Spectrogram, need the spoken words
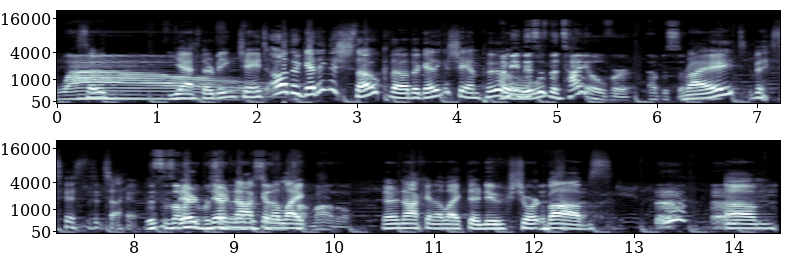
Wow. So yes, they're being changed. Oh, they're getting a soak though. They're getting a shampoo. I mean, this is the tie over episode. right. This is the tie. This is 100% They're, they're not gonna like. Model. They're not gonna like their new short bobs. um,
